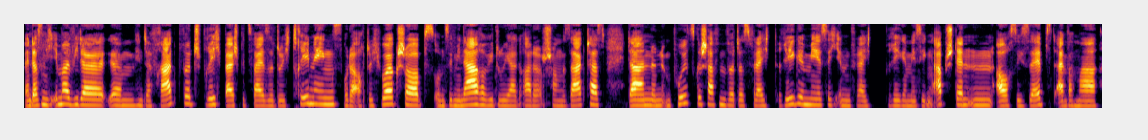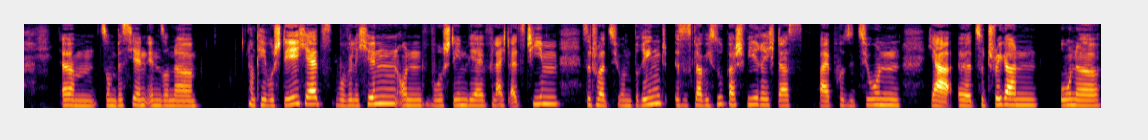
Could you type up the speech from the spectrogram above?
wenn das nicht immer wieder ähm, hinterfragt wird, sprich beispielsweise durch Trainings oder auch durch Workshops und Seminare, wie du ja gerade schon gesagt hast, dann ein Impuls geschaffen wird, das vielleicht regelmäßig in vielleicht regelmäßigen Abständen auch sich selbst einfach mal ähm, so ein bisschen in so eine okay, wo stehe ich jetzt, wo will ich hin und wo stehen wir vielleicht als Team Situation bringt, ist es, glaube ich, super schwierig, das bei Positionen ja äh, zu triggern, ohne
